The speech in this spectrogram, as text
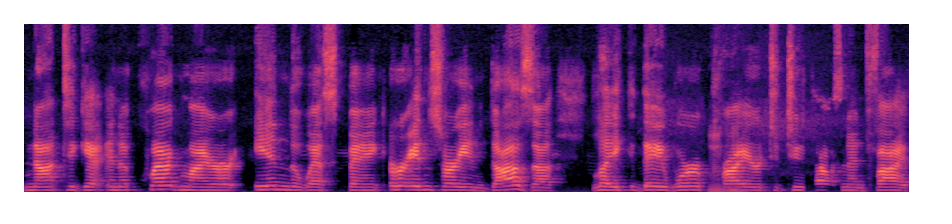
not to get in a quagmire in the West Bank or in, sorry, in Gaza, like they were mm-hmm. prior to 2005.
